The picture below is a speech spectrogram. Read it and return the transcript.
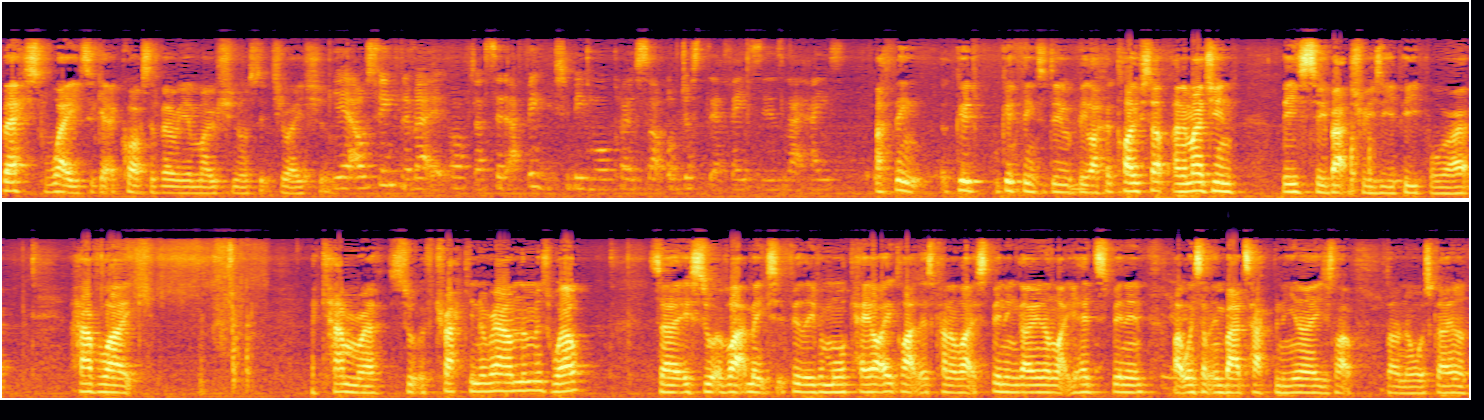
best way to get across a very emotional situation? Yeah, I was thinking about it after I said it. I think it should be more close up of just their faces, like how you. I think a good good thing to do would be like a close up, and imagine these two batteries are your people, right? Have like a camera sort of tracking around them as well. So it sort of like makes it feel even more chaotic, like there's kind of like spinning going on, like your head's spinning, Yeah. like when something bad's happening, you know, you just like don't know what's going on.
